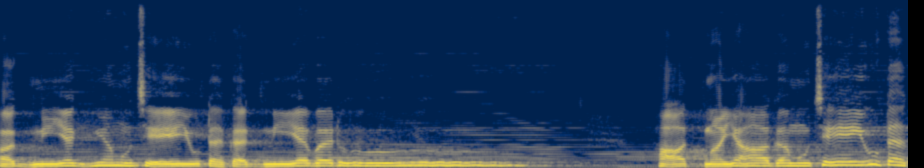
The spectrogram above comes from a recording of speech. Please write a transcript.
అగ్నియజ్ఞము చేయుటకగ్నియవరు. ఆత్మయాగము చేయుటకంగమెవరు.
